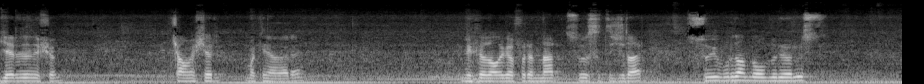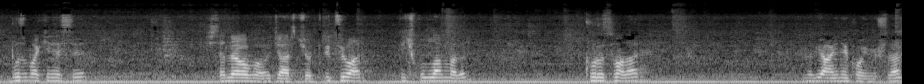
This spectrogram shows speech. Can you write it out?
Geri dönüşüm. Çamaşır makineleri. Mikrodalga fırınlar, su ısıtıcılar. Suyu buradan dolduruyoruz. Buz makinesi. İşte lavabo, carçurt, ütü var. Hiç kullanmadım. Kurutmalar. Burada bir ayna koymuşlar.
